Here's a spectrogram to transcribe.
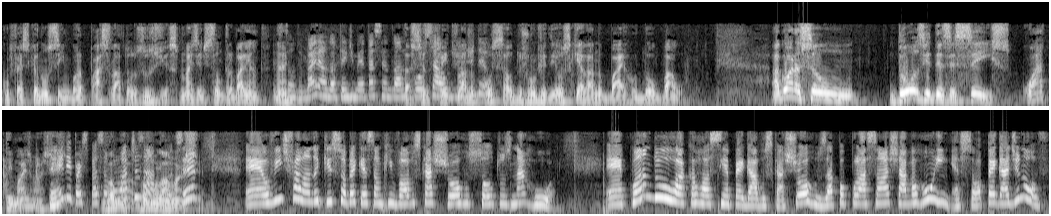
Confesso que eu não sei, embora passe lá todos os dias, mas eles estão trabalhando, Eles né? estão trabalhando, o atendimento está sendo lá no Está posto sendo saúde feito João lá de no Deus. posto de saúde do João de Deus, que é lá no bairro do Baú. Agora são 12 16 4 tem mais, Márcia? Tem, tem participação Vamos com o lá, WhatsApp, vamos lá, Márcia. É, ouvinte falando aqui sobre a questão que envolve os cachorros soltos na rua. É, quando a carrocinha pegava os cachorros, a população achava ruim, é só pegar de novo.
